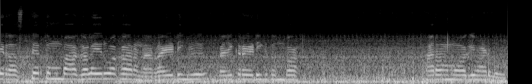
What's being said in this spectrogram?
ಇಲ್ಲಿಯಾಗಿ ರಸ್ತೆ ತುಂಬ ಅಗಲ ಇರುವ ಕಾರಣ ರೈಡಿಂಗ್ ಬೈಕ್ ರೈಡಿಂಗ್ ತುಂಬ ಆರಾಮವಾಗಿ ಮಾಡ್ಬೋದು.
